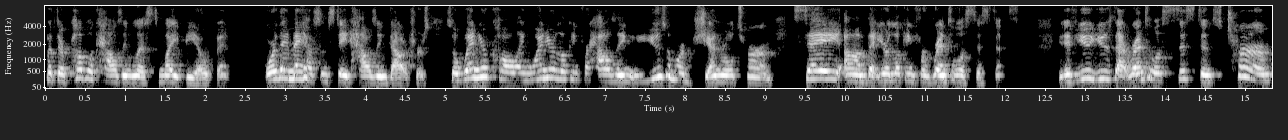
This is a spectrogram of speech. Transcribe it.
but their public housing list might be open or they may have some state housing vouchers. So when you're calling, when you're looking for housing, use a more general term. Say um, that you're looking for rental assistance. If you use that rental assistance term,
